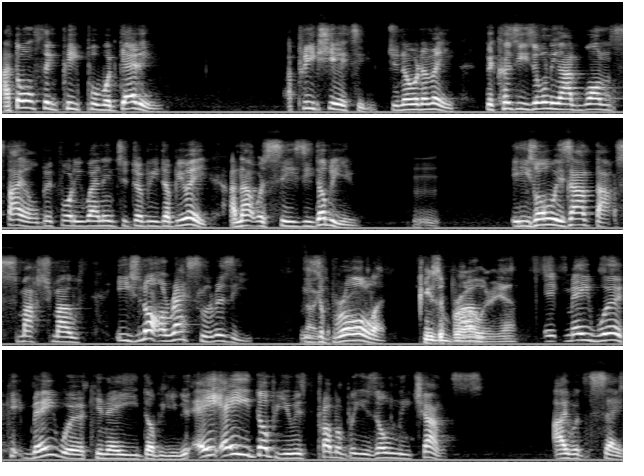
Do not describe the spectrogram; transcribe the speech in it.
I don't think people would get him, appreciate him. Do you know what I mean? Because he's only had one style before he went into WWE, and that was CZW. Hmm. He's always had that smash mouth. He's not a wrestler, is he? No, he's, he's a a brawler. He's a brawler, yeah. It may work. It may work in AEW. A- AEW is probably his only chance. I would say.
